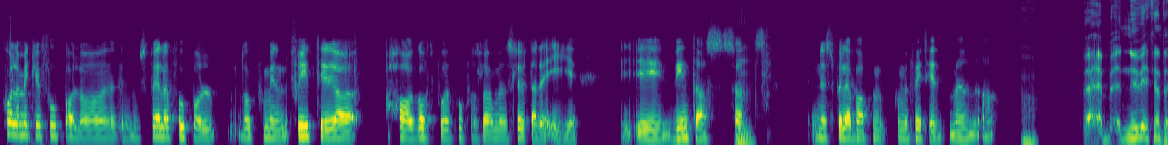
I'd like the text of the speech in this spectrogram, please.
kollar mycket fotboll och eh, spelar fotboll då på min fritid. Jag har gått på ett fotbollslag men slutade i, i, i vintras. Så Mm. att nu spelar jag bara på, på min fritid. Men ja. Ja. Eh, Nu vet jag inte,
